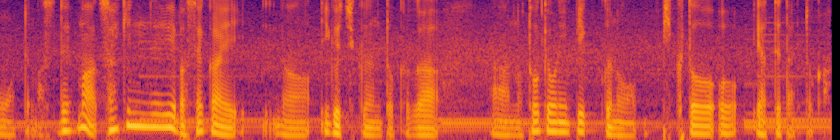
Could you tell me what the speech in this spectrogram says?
思ってます。で、まあ最近で言えば世界の井口くんとかがあの東京オリンピックのピクトをやってたりとか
